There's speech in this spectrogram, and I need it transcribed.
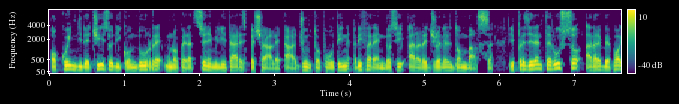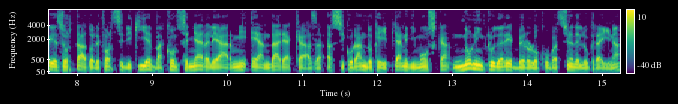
Ho quindi deciso di condurre un'operazione militare speciale, ha aggiunto Putin, riferendosi alla regione del Donbass. Il presidente russo avrebbe poi esortato le forze di Kiev a consegnare le armi e andare a casa, assicurando che i piani di Mosca non includerebbero l'occupazione dell'Ucraina,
